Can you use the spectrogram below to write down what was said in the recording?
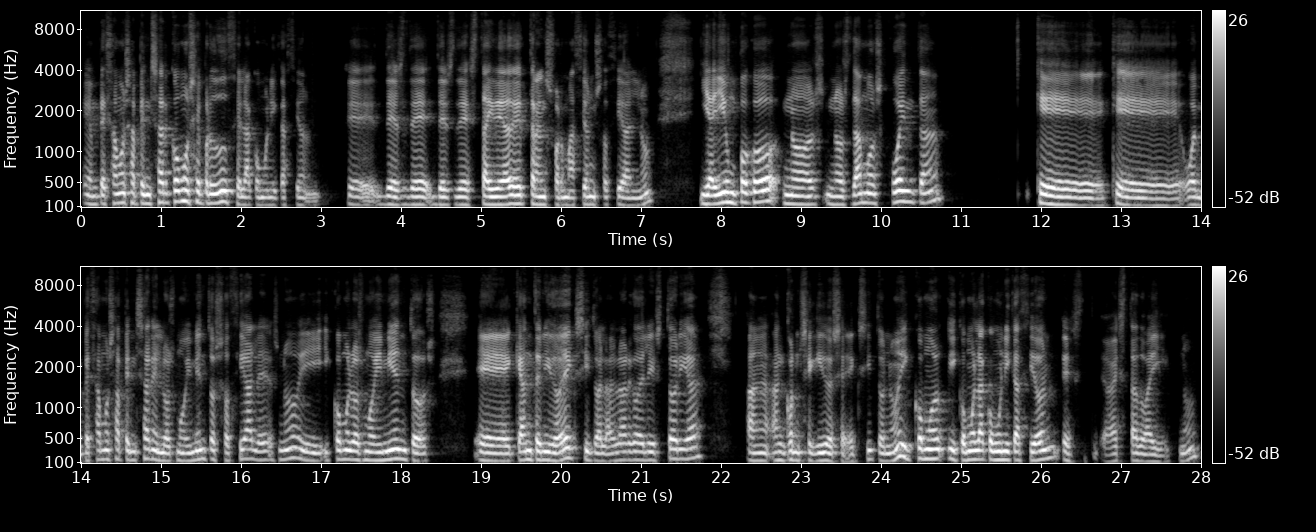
empezamos a pensar cómo se produce la comunicación eh, desde, desde esta idea de transformación social, ¿no? Y ahí un poco nos, nos damos cuenta que, que, o empezamos a pensar en los movimientos sociales ¿no? y cómo los movimientos eh, que han tenido éxito a lo largo de la historia han, conseguido ese éxito ¿no? y, cómo, y cómo la comunicación ha estado ahí. ¿no?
